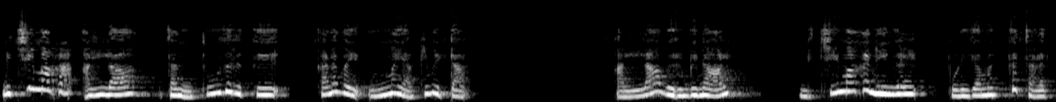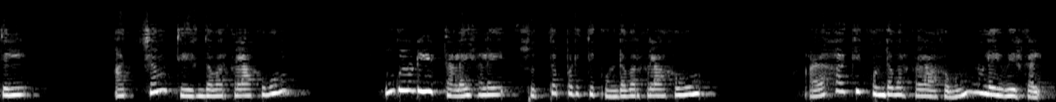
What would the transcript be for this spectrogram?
நிச்சயமாக அல்லாஹ் தன் தூதருக்கு கனவை உண்மையாக்கி விட்டான். அல்லாஹ் விரும்பினால் நிச்சயமாக நீங்கள் புனிதமிக்க தளத்தில் அச்சம் தீர்ந்தவர்களாகவும் உங்களுடைய தலைகளை சுத்தப்படுத்திக் கொண்டவர்களாகவும் அழகாக்கி கொண்டவர்களாகவும் நுழைவீர்கள்.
